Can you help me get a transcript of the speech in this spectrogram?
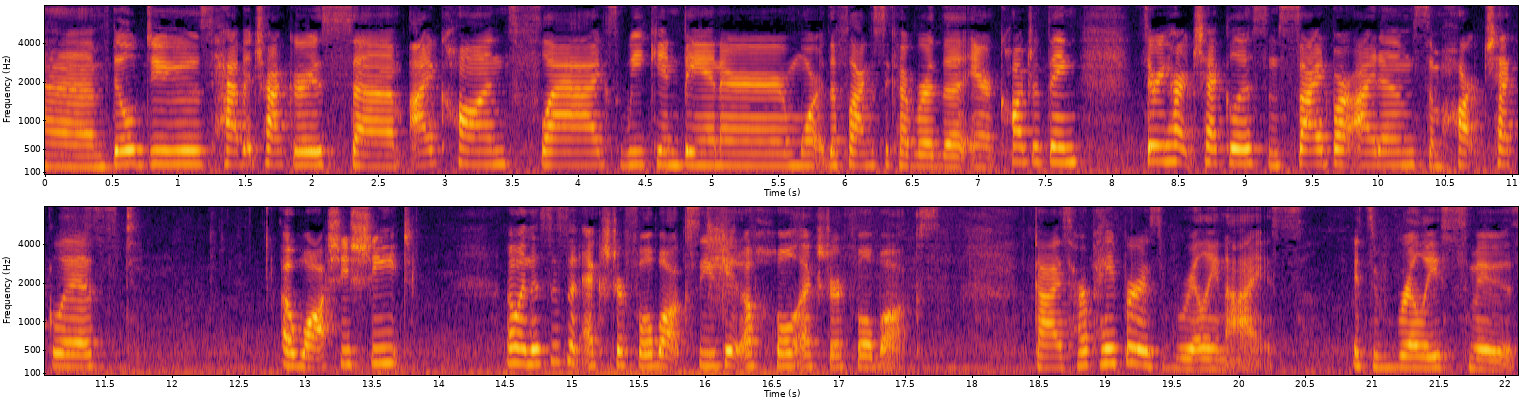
um, bill dues, habit trackers, some icons, flags, weekend banner, more the flags to cover the Erin Condren thing, three heart checklist, some sidebar items, some heart checklist, a washi sheet. Oh, and this is an extra full box, so you get a whole extra full box. Guys, her paper is really nice. It's really smooth.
